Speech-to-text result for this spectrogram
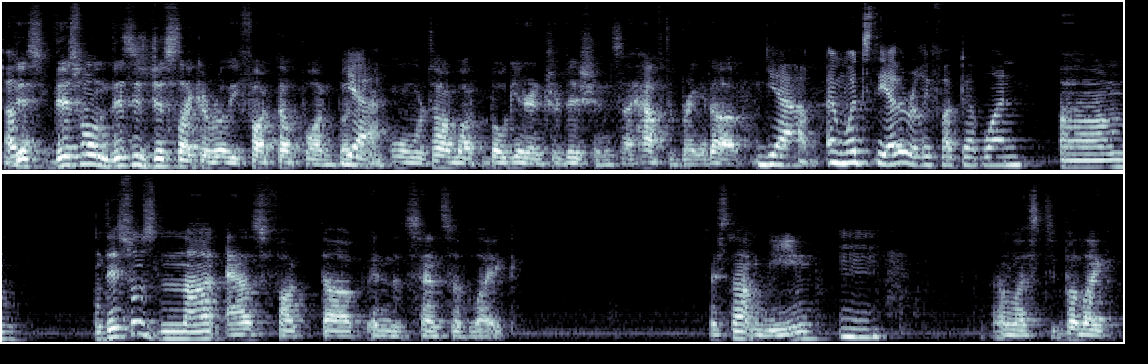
Okay. This this one this is just like a really fucked up one. But Yeah. when we're talking about Bulgarian traditions, I have to bring it up. Yeah. And what's the other really fucked up one? Um, this one's not as fucked up in the sense of like, it's not mean, Mm. unless, but like,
